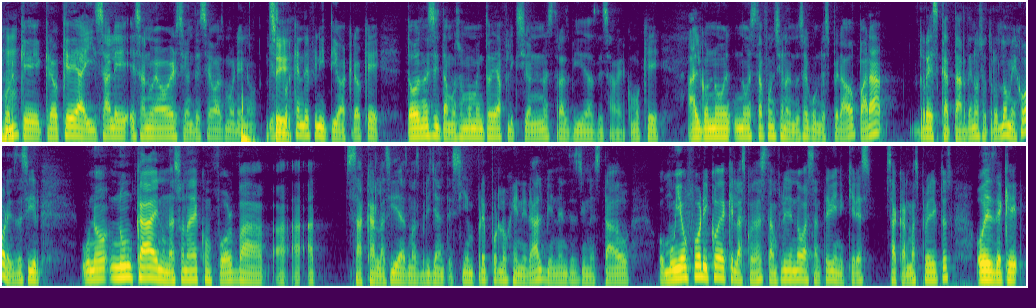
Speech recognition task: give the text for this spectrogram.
porque creo que de ahí sale esa nueva versión de Sebas Moreno. Y Sí. es porque en definitiva creo que todos necesitamos un momento de aflicción en nuestras vidas, de saber como que algo no, no está funcionando según lo esperado para rescatar de nosotros lo mejor. Es decir, uno nunca en una zona de confort va a, a- a sacar las ideas más brillantes. Siempre por lo general vienen desde un estado o muy eufórico de que las cosas están fluyendo bastante bien y quieres sacar más proyectos, o desde que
